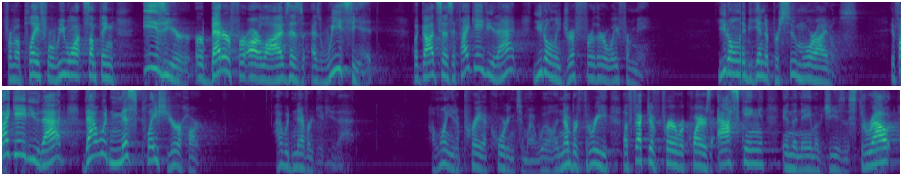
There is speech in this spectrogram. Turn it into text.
from a place where we want something easier or better for our lives as, as we see it. But God says, if I gave you that, you'd only drift further away from me. You'd only begin to pursue more idols. If I gave you that, that would misplace your heart. I would never give you that. I want you to pray according to my will. And number three, effective prayer requires asking in the name of Jesus. Throughout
